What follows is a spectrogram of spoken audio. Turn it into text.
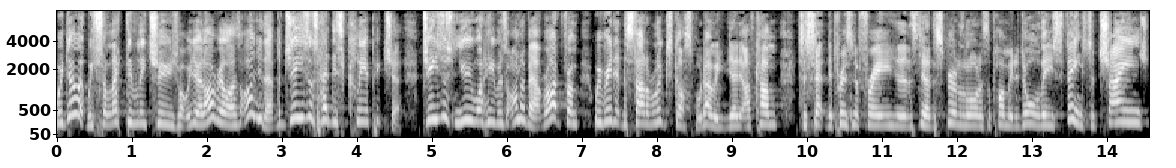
We do it. We selectively choose what we do. And I realize I do that. But Jesus had this clear picture. Jesus knew what he was on about. Right from, we read at the start of Luke's gospel, don't we? I've come to set the prisoner free. You know, the Spirit of the Lord is upon me to do all these things, to change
